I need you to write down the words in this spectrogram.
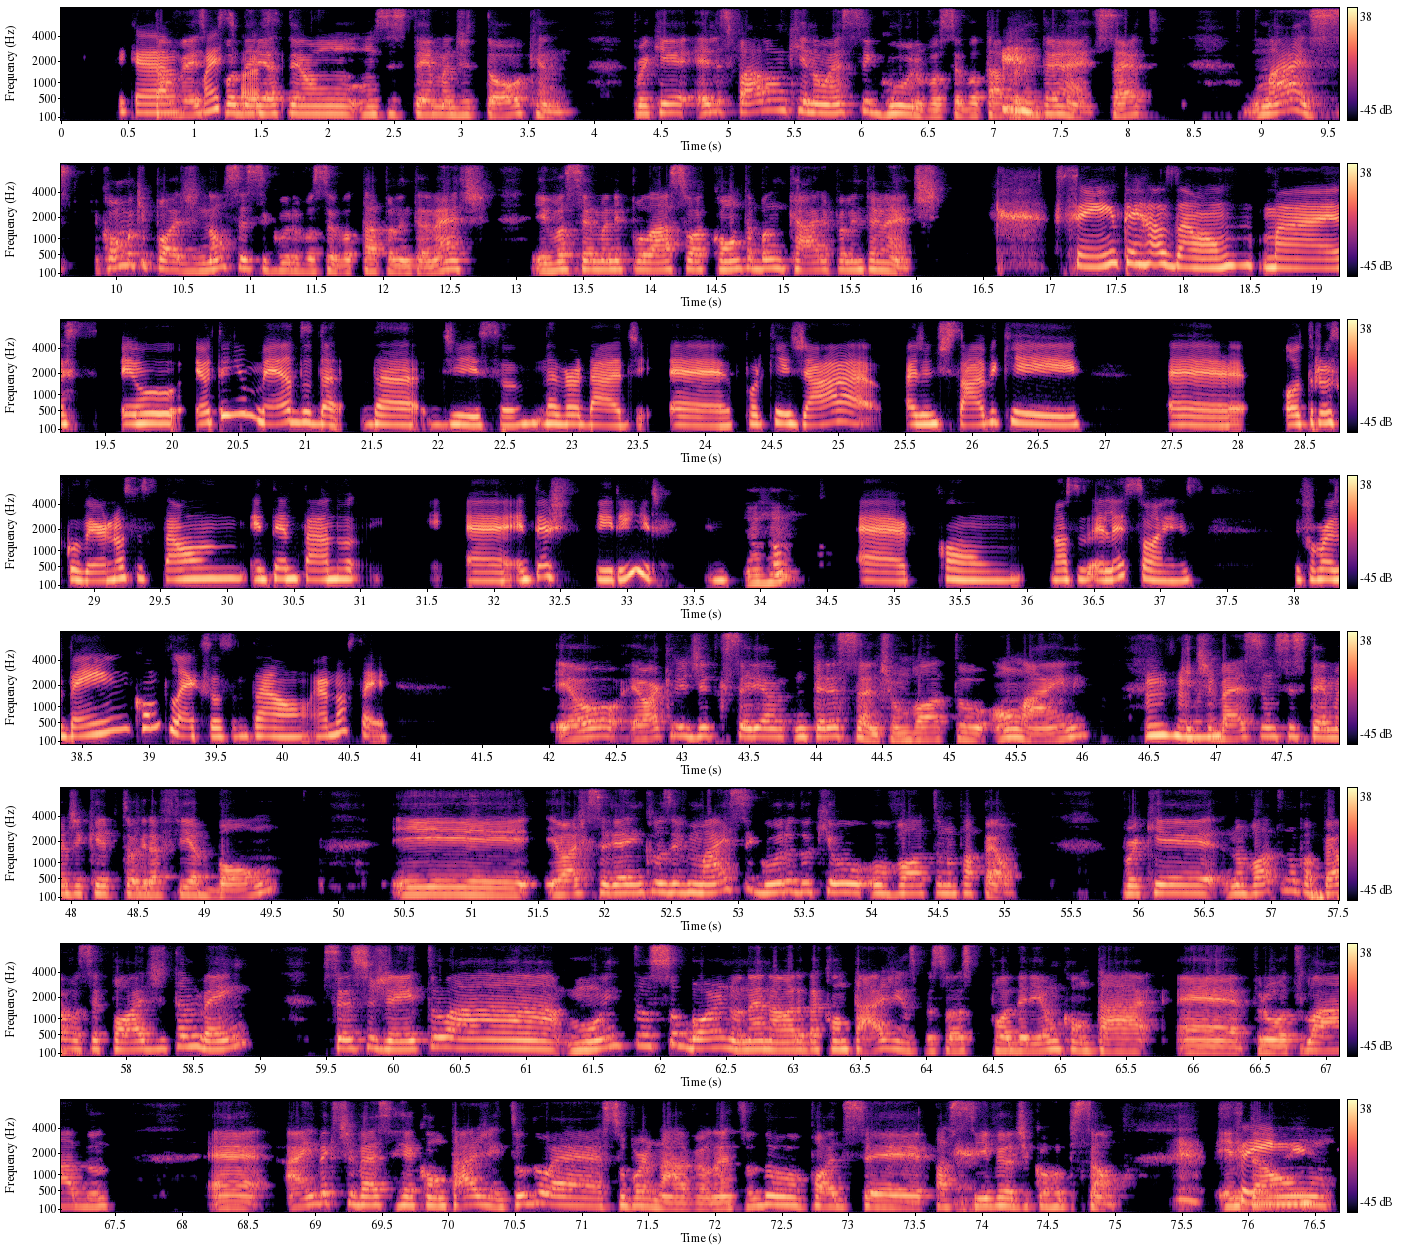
Talvez poderia fácil. ter um, um sistema de token, porque eles falam que não é seguro você votar pela internet, certo? Mas como que pode não ser seguro você votar pela internet e você manipular a sua conta bancária pela internet? Sim, tem razão, mas eu, eu tenho medo da, da, disso, na verdade, é, porque já a gente sabe que é, outros governos estão tentando é, interferir uhum. é, com nossas eleições de formas bem complexas, então eu não sei. Eu, eu acredito que seria interessante um voto online uhum. que tivesse um sistema de criptografia bom e eu acho que seria inclusive mais seguro do que o, o voto no papel. Porque no voto no papel você pode também ser sujeito a muito suborno, né? Na hora da contagem, as pessoas poderiam contar é, para o outro lado. É, ainda que tivesse recontagem, tudo é subornável, né? Tudo pode ser passível de corrupção. Então, Sim.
